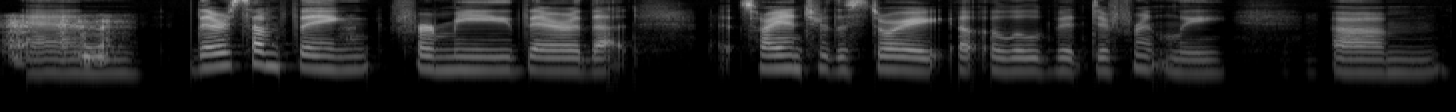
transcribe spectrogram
And there's something for me there that so i enter the story a, a little bit differently. Um,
